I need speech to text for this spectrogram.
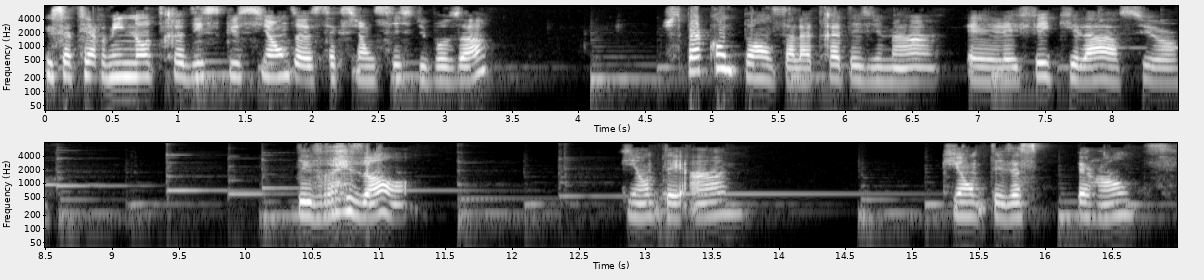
Et ça termine notre discussion de section 6 du Beaux-Arts. J'espère qu'on pense à la traite des humains et l'effet qu'il a sur des vrais gens qui ont des âmes, qui ont des espérances.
